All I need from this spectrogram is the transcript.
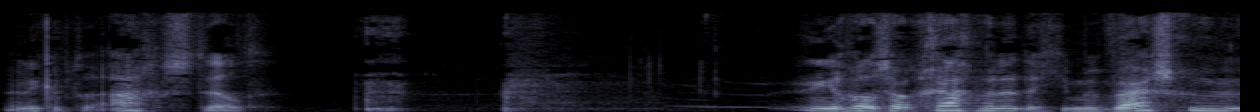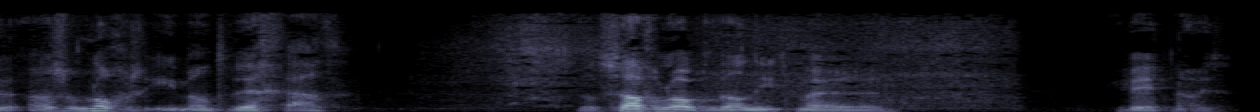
En ik heb er aangesteld. In ieder geval zou ik graag willen dat je me waarschuwde als er nog eens iemand weggaat. Dat zal voorlopig wel niet, maar uh, je weet nooit.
